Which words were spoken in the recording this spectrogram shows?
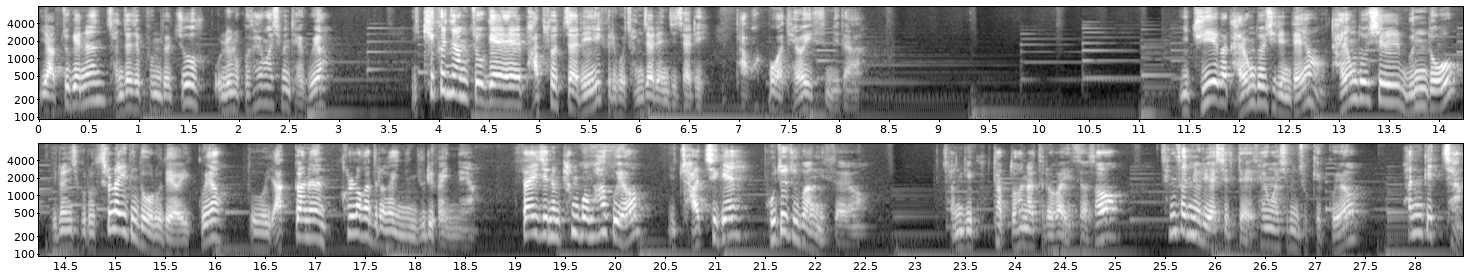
이 앞쪽에는 전자제품들 쭉 올려놓고 사용하시면 되고요. 이 키 큰 장 쪽에 밥솥 자리 그리고 전자레인지 자리 다 확보가 되어 있습니다. 이 뒤에가 다용도실인데요. 다용도실 문도 이런 식으로 슬라이딩 도어로 되어 있고요. 또 약간은 컬러가 들어가 있는 유리가 있네요. 사이즈는 평범하고요. 이 좌측에 보조 주방이 있어요. 전기 쿡탑도 하나 들어가 있어서 생선 요리하실 때 사용하시면 좋겠고요. 환기창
